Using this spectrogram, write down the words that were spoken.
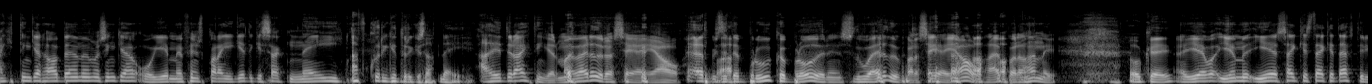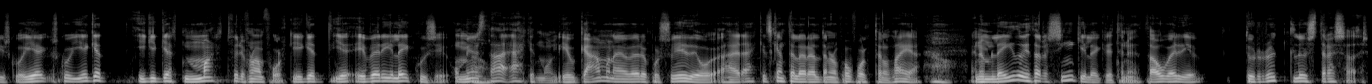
ættingjar hafa beðið með um að syngja og ég mér finnst bara ég get ekki sagt nei af hverju getur ekki sagt nei? að þetta er ættingjar, maður verður að segja já Er það? þetta er brúðköp bróðurins, þú verður bara að segja já það er bara þannig ok, Ég, ég, ég sækist ekkert eftir í sko. Ég, sko, ég, get, ég get gert margt fyrir fram fólk. Ég, get, ég, ég verið í leikhúsi og mér finnst það ekkert mál. Ég hef gaman að vera upp á sviði og það er ekkert skemmtilega heldur en að fá fólk til að hlæja. En um leið og ég þarf að syngja í leikritinu þá verð ég drullu stressaður.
